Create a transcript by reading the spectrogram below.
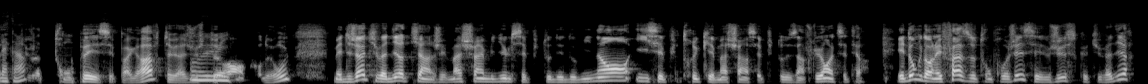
D'accord. Tu vas te tromper, c'est pas grave, tu ajusteras Oui, oui. en cours de route. Mais déjà, tu vas dire, tiens, j'ai machin et bidule, c'est plutôt des dominants, I, c'est plus truc et machin, c'est plutôt des influents, etc. Et donc, dans les phases de ton projet, c'est juste ce que tu vas dire,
